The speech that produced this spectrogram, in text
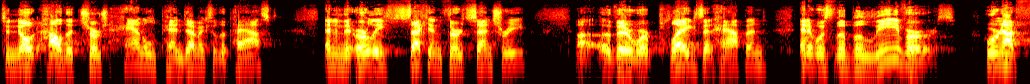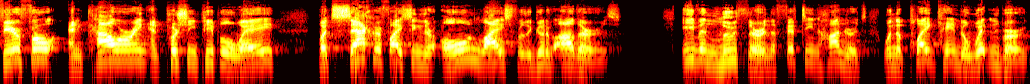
to note how the church handled pandemics of the past. And in the early second, third century, uh, there were plagues that happened, and it was the believers who were not fearful and cowering and pushing people away, but sacrificing their own lives for the good of others even Luther in the 1500s, when the plague came to Wittenberg,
